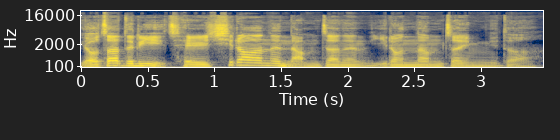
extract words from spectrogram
여자들이 제일 싫어하는 남자는 이런 남자입니다.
